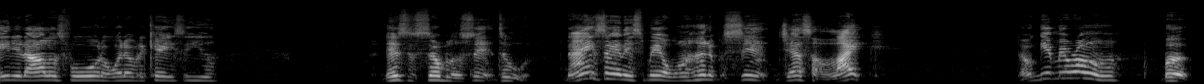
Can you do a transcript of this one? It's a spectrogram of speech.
80 dollars for it or whatever the case is this is similar scent to it now i ain't saying they smell 100% just alike don't get me wrong but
